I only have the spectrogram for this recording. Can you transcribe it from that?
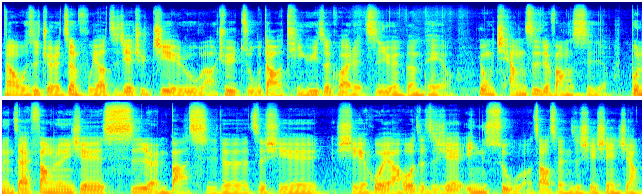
那我是觉得政府要直接去介入啊，去主导体育这块的资源分配哦，用强制的方式，不能再放任一些私人把持的这些协会啊，或者这些因素哦，造成这些现象。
